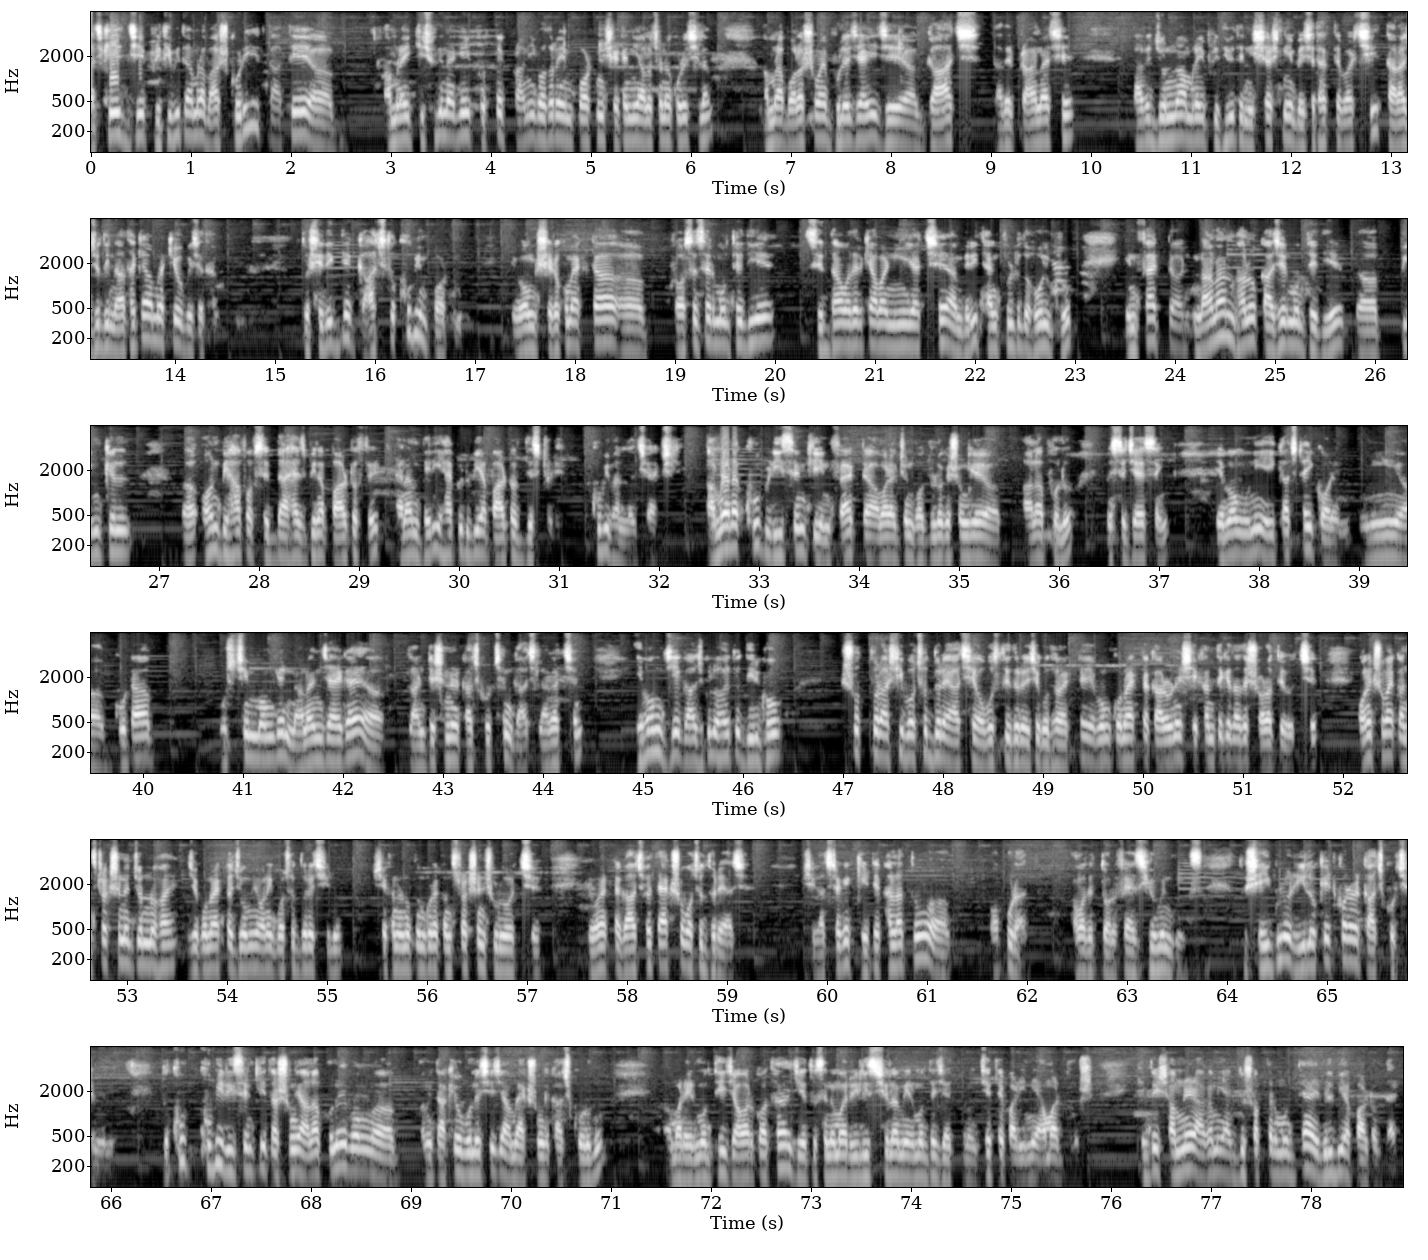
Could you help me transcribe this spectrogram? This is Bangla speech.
আজকে যে পৃথিবীতে আমরা বাস করি, তাতে আমরা এই কিছুদিন আগেই প্রত্যেক প্রাণী কতটা ইম্পর্টেন্ট সেটা নিয়ে আলোচনা করেছিলাম। আমরা বলার সময় ভুলে যাই যে গাছ, তাদের প্রাণ আছে, তাদের জন্য আমরা এই পৃথিবীতে নিঃশ্বাস নিয়ে বেঁচে থাকতে পারছি। তারা যদি না থাকে, আমরা কেউ বেঁচে থাকব তো সেদিক দিয়ে গাছ তো খুব ইম্পর্টেন্ট এবং সেরকম একটা প্রসেসের মধ্যে দিয়ে সিদ্ধা আমাদেরকে আবার নিয়ে যাচ্ছে। I am very thankful to the whole group in fact নানান ভালো কাজের মধ্যে দিয়ে পিঙ্কেল uh, on behalf of Siddha has been a part of it and I'm very happy to be a part of this today. খুবই ভালো লাগছে অ্যাকচুয়ালি আমরা না খুব রিসেন্টলি ইনফ্যাক্ট আমার একজন ভদ্রলোকের সঙ্গে আলাপ হলো মিস্টার জয় সিং এবং উনি এই কাজটাই করেন। উনি গোটা পশ্চিমবঙ্গের নানান জায়গায় প্লান্টেশনের কাজ করছেন গাছ লাগাচ্ছেন এবং যে গাছগুলো হয়তো দীর্ঘ সত্তর আশি বছর ধরে আছে, অবস্থিত রয়েছে কোথাও একটা এবং কোনো একটা কারণে সেখান থেকে তাদের সরাতে হচ্ছে। অনেক সময় কনস্ট্রাকশনের জন্য হয়, যে কোনো একটা জমি অনেক বছর ধরে ছিল, সেখানে নতুন করে কনস্ট্রাকশন শুরু হচ্ছে এবং একটা গাছ হয়তো একশো বছর ধরে আছে। সে গাছটাকে কেটে ফেলা তো অপরাধ আমাদের তরফে অ্যাজ হিউম্যান বিংস তো সেইগুলো রিলোকেট করার কাজ করছেন উনি। তো খুব, খুবই রিসেন্টলি তার সঙ্গে আলাপ হলো এবং আমি তাকেও বলেছি যে আমরা একসঙ্গে কাজ করব। আমার এর মধ্যেই যাওয়ার কথা, যেহেতু সিনেমা রিলিজ ছিল, আমি এর মধ্যে যেতে- যেতে পারিনি, আমার দোষ। কিন্তু এই সামনের আগামী এক দু সপ্তাহের মধ্যে I will be a part of that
